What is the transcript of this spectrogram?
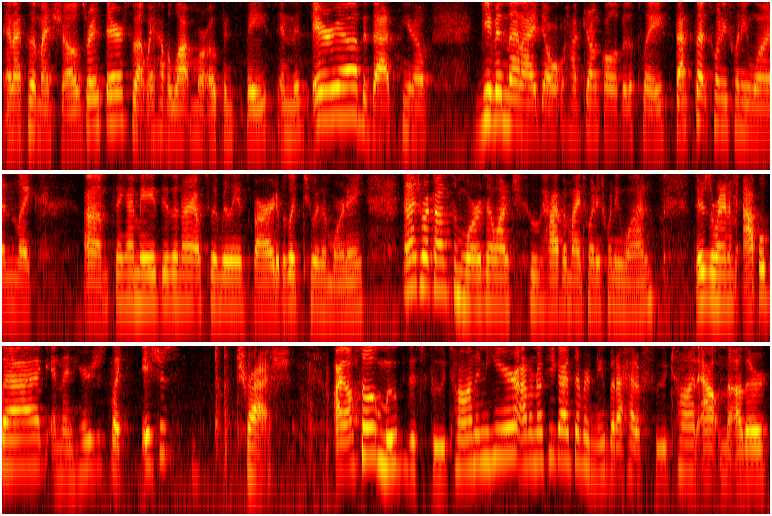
And I put my shelves right there. So that way I have a lot more open space in this area. But that's, you know, given that I don't have junk all over the place. That's that 2021, like, um, thing I made the other night. I was feeling really inspired. It was like 2 in the morning. And I just wrote down some words I wanted to have in my 2021. There's a random apple bag. And then here's just like, it's just trash. I also moved this futon in here. I don't know if you guys ever knew, but I had a futon out in the other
